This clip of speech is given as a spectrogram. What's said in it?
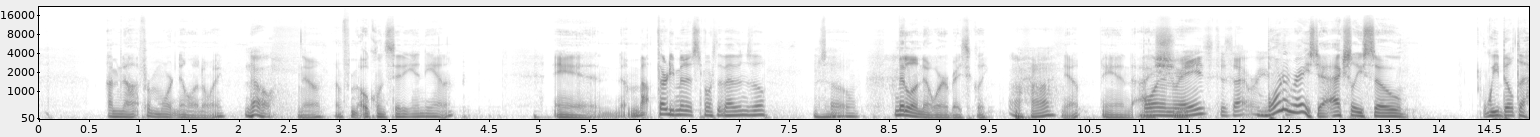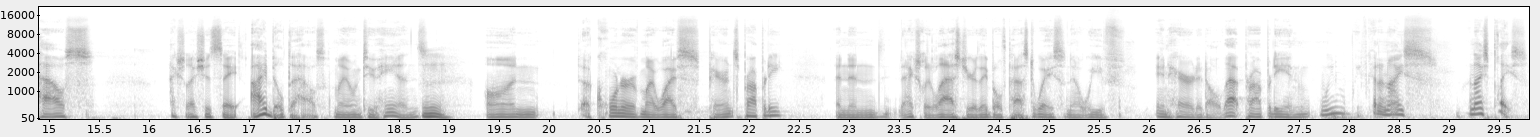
I'm not from Morton, Illinois. no. No, I'm from Oakland City, Indiana, and I'm about 30 minutes north of Evansville. Mm-hmm. So middle of nowhere, basically. Uh huh. Yeah, and I Born and raised? Is that where you're Born and raised, yeah. Actually, so we built a house. Actually, I should say I built a house with my own two hands Mm. on a corner of my wife's parents' property. And then actually last year they both passed away, so now we've inherited all that property and we, we've got a nice a nice place.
